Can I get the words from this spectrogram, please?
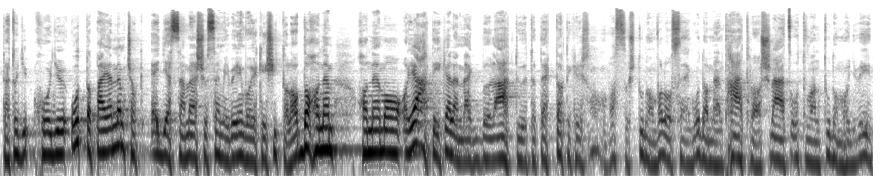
tehát, hogy, hogy ott a pályán nem csak egyes szám első szemébe én vagyok, és itt a labda, hanem, hanem a, a játék elemekből átültetek taktikai, és oh, basszus, tudom, valószínűleg oda ment hátra a srác, ott van, tudom, hogy véd.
